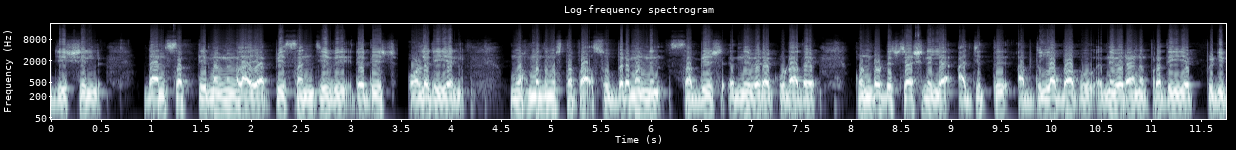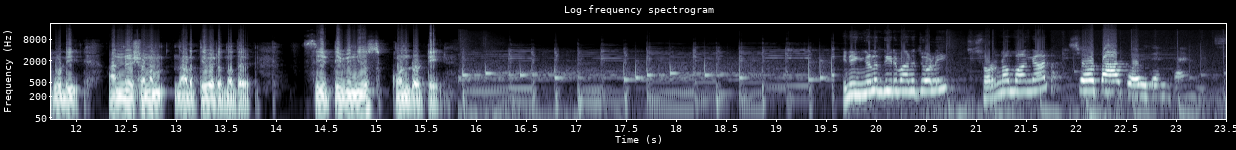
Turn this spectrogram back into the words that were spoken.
Jishil DANSAF ടീമംഗങ്ങളായ പി സഞ്ജീവ് രതീഷ് ഒളരിയൻ മുഹമ്മദ് മുസ്തഫ സുബ്രഹ്മണ്യൻ സബീഷ് എന്നിവരെ കൂടാതെ കൊണ്ടോട്ടി സ്റ്റേഷനിലെ അജിത്ത് അബ്ദുള്ള ബാബു എന്നിവരാണ് പ്രതിയെ പിടികൂടി അന്വേഷണം നടത്തിവരുന്നത്. C T V news Kondotty. ഇനി നിങ്ങളും തീരുമാനിച്ചോളി. സ്വർണം വാങ്ങാൻ Shobha golden diamonds.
